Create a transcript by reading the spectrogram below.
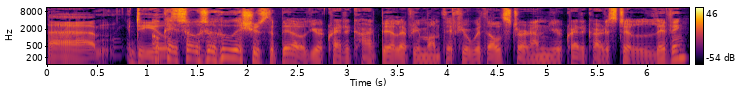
um, deals. Okay, so so who issues the bill, your credit card bill every month if you're with Ulster and your credit card is still living?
